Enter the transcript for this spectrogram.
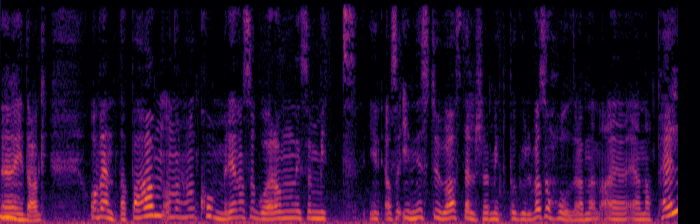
eh, i dag. Og venta på han. Og når han kommer inn, og så går han liksom midt inn, altså inn i stua, steller seg midt på gulvet, og så holder han en, en appell.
